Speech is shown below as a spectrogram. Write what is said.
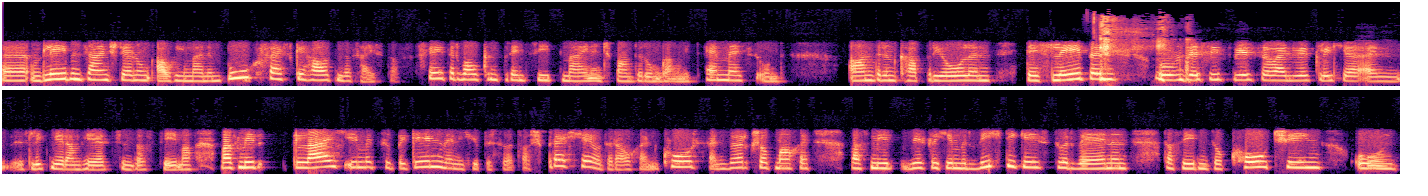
äh, und Lebenseinstellung auch in meinem Buch festgehalten. Das heißt das Federwolkenprinzip, mein entspannter Umgang mit MS und anderen Kapriolen des Lebens. Und es ist mir so ein wirklicher, ein, es liegt mir am Herzen, das Thema. Was mir gleich immer zu Beginn, wenn ich über so etwas spreche oder auch einen Kurs, einen Workshop mache, was mir wirklich immer wichtig ist zu erwähnen, dass eben so Coaching und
